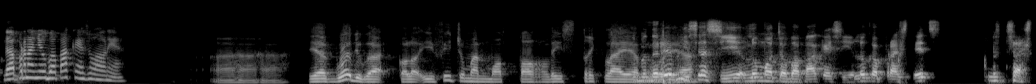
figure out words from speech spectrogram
Gak pernah nyoba pakai soalnya. Ah. Ya gue juga kalau EV cuman motor listrik lah ya. bro, Sebenarnya ya. bisa sih. Lu mau coba pakai sih. Lu ke Prestige, lu tes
